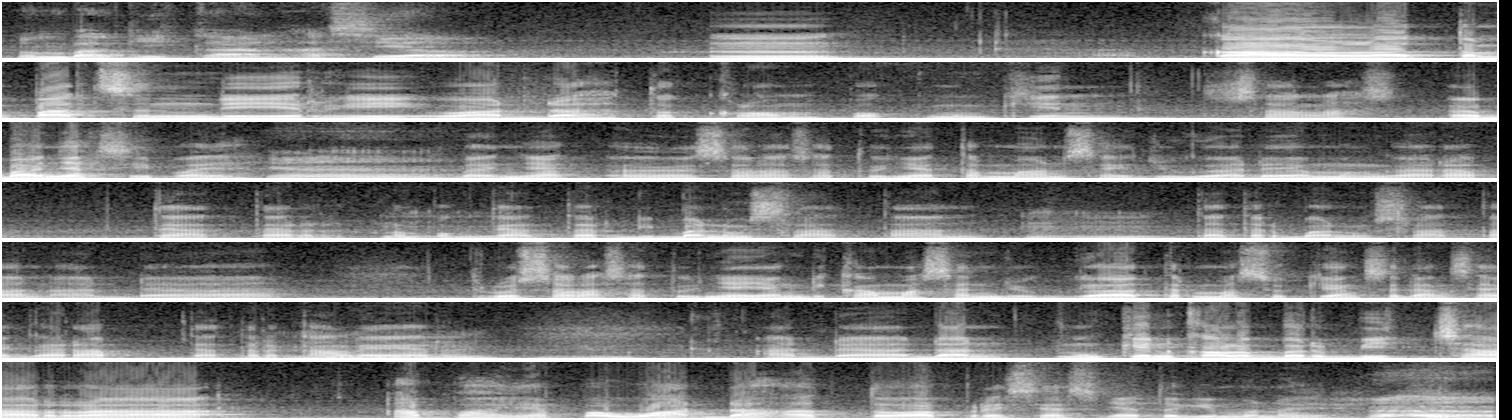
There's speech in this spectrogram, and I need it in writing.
membagikan hasil Hmm. Kalau tempat sendiri, wadah atau kelompok mungkin salah eh, banyak sih pak ya. ya Banyak eh, salah satunya teman saya juga ada yang menggarap teater, kelompok teater di Bandung Selatan. Mm-mm. Teater Bandung Selatan ada. Terus salah satunya yang di Kamasan juga, termasuk yang sedang saya garap, teater Kaler. Ada dan mungkin kalau berbicara apa ya pak wadah atau apresiasinya atau gimana ya Heeh.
